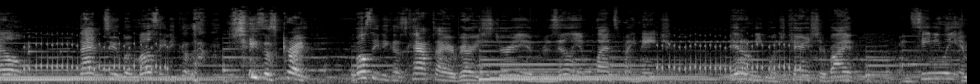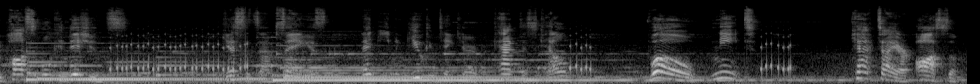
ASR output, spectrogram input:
Well, that too, but mostly because. Jesus Christ! Mostly because cacti are very sturdy and resilient plants by nature. They don't need much care to survive in seemingly impossible conditions. I guess what I'm saying is that even you can take care of a cactus, Kel. Whoa! Neat! Cacti are awesome!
